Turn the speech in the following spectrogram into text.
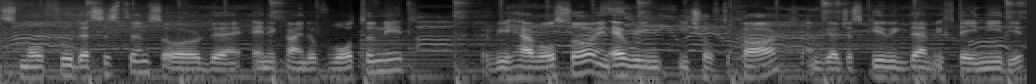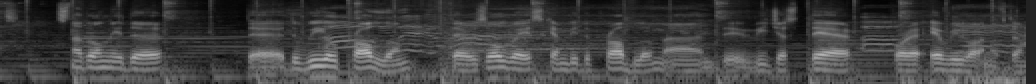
small food assistance or the, any kind of water need, we have also in every each of the cars, and we are just giving them if they need it. It's not only the the, the wheel problem. There is always can be the problem, and uh, we just there for every one of them.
